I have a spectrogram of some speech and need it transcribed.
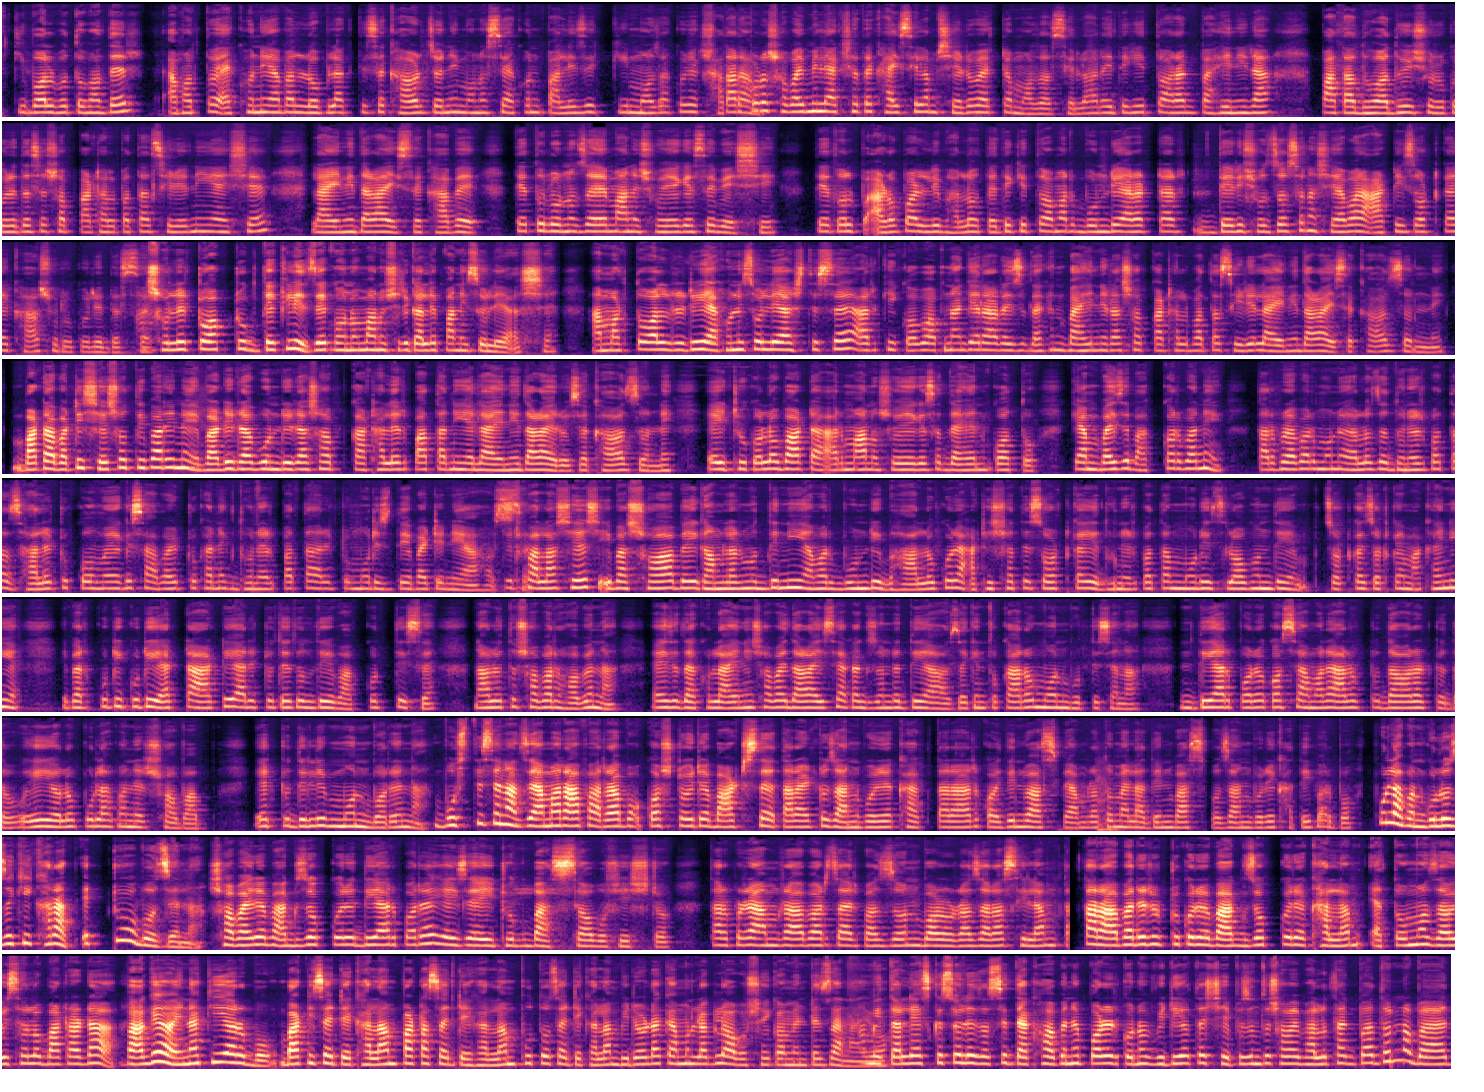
কি বলব তোমাদের? আমার তো এখনই আবার লোভ লাগতেছে খাওয়ার জন্যই। মনে হচ্ছে এখন পালি যে কি মজা করে তারপরে সবাই মিলে একসাথে খাইছিলাম সেটাও একটা মজা ছিল। আর এদিকে তো আরেক বাহিনীরা পাতা ধোয়াধুই শুরু করে দিয়েছে সব কাঁঠাল পাতা ছিঁড়ে নিয়ে এসে লাইনে দাঁড়া এসে খাবে। তেঁতুল অনুযায়ী মানুষ হয়ে গেছে বেশি। তেঁতুল আরও পারলি ভালো। দেখি তো আমার বন্ডি আর একটার দেরি সহ্য হচ্ছে না, সে আবার আটি চটকায় খাওয়া শুরু করে দিচ্ছে। আসলে টক টুক দেখলি যে কোনো মানুষের গালে পানি চলে আসে। আমার তো অলরেডি এখনই চলে আসতেছে, আর কি কব আপনাকে আর এই যে দেখেন বাহিনীরা সব কাঁঠাল পাতা ছিঁড়ে লাইনে দাঁড়াইছে খাওয়ার জন্যে। বাটাবাটি শেষ হতে পারিনি, বাড়িরা বন্ডিরা সব কাঁঠালের পাতা নিয়ে লাইনে দাঁড়ায় রয়েছে খাওয়ার জন্যে। এইটুক হলো বাটা, আর মানুষ হয়ে গেছে দেখেন কত। ক্যাম্পাই যে বাক করবানি তারপরে আবার মনে হলো যে ধনের পাতা ঝাল একটু কম হয়ে গেছে, আবার একটু খানিক ধনের পাতা আর একটু মরিচ দিয়ে বাইটে নেওয়া হচ্ছে। পালা শেষ, এবার সব এই গামলার মধ্যে নিয়ে আমার বুন্ডি ভালো করে আঠির সাথে চটকাইয়ে ধনের পাতা, মরিচ, লবণ দিয়ে চটকায় চটকায় মাখাই নিয়ে এবার কুটি কুটি একটা আটি আর একটু তেঁতুল দিয়ে ভাগ করতেছে। নাহলে তো সবার হবে না। এই যে দেখো লাইনে সবাই দাঁড়াইছে, এক একজনের দেওয়া আছে কিন্তু কারও মন ভরতেছে না। দেওয়ার পরে কছে আমার আর একটু দাও আর একটু দাও, এই হলো পোলাপানের স্বভাব। একটু দিলে মন ভরে না। বুঝতেছে না যে আমার আপারা কষ্ট হইতে বাড়ছে, তারা একটু জানবরে খাক, তারা আর কয়দিন বাঁচবে? আমরা তো মেলা দিন বাঁচবো, জানবরে খাতেই পারব। পোলাপনগুলো যে কি খারাপ, একটুও বোঝে না। সবাইরে ভাগযোগ করে দেওয়ার পরে এই যে এইটুক বাঁচছে অবশিষ্ট। তারপরে আমরা আবার চার পাঁচজন বড়রা যারা ছিলাম তারা আবার একটু করে বাঘ যোগ করে খালাম। এত মজা হয়েছিল বাটাটা। বাঘে হয় না কি আর বাটি সাইটে খালাম, পাটা সাইটে খালাম, পুতো সাইটে খালাম। ভিডিওটা কেমন লাগল অবশ্যই কমেন্টে জানাই আমি তাহলে আজকে চলে যাচ্ছি। দেখা হবে না পরের কোনো ভিডিওতে। সে পর্যন্ত সবাই ভালো থাকবা। ধন্যবাদ।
